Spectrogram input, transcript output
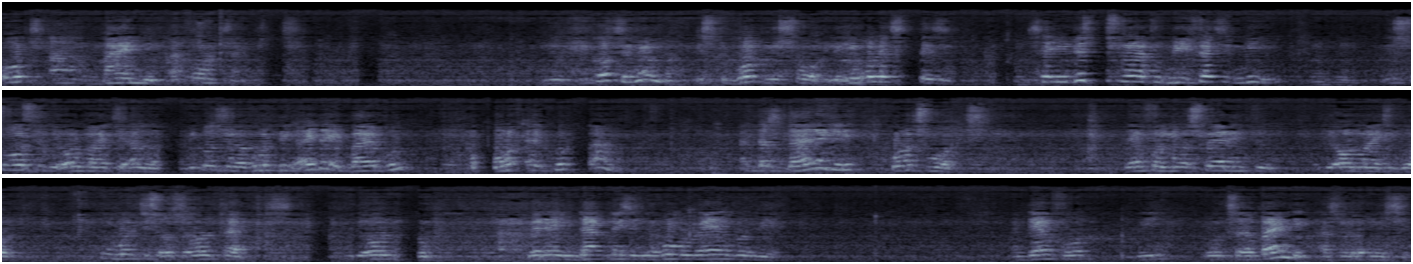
oaths are binding at all times. You, to remember, it's to God you swore. He always says it. Say you just swear to me, facing me, you swore to the Almighty Allah, because you are holding either a Bible or a Quran. And that's directly God's words. Therefore you are swearing to the Almighty God, who watches us all times, the all know, whether in darkness, in the whole world, everywhere. And therefore, the oaths are binding, as we always say.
